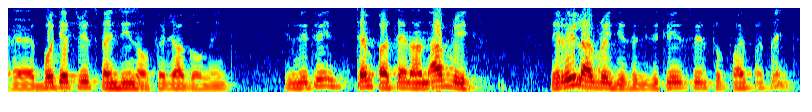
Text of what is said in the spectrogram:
uh, budgetary spending of federal government is between 10% and average. The real average is between 6 to 5%.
